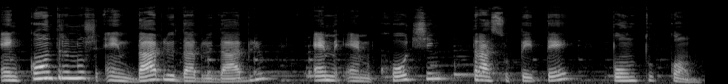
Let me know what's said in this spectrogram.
Encontre-nos em www.mmcoaching-pt.com.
